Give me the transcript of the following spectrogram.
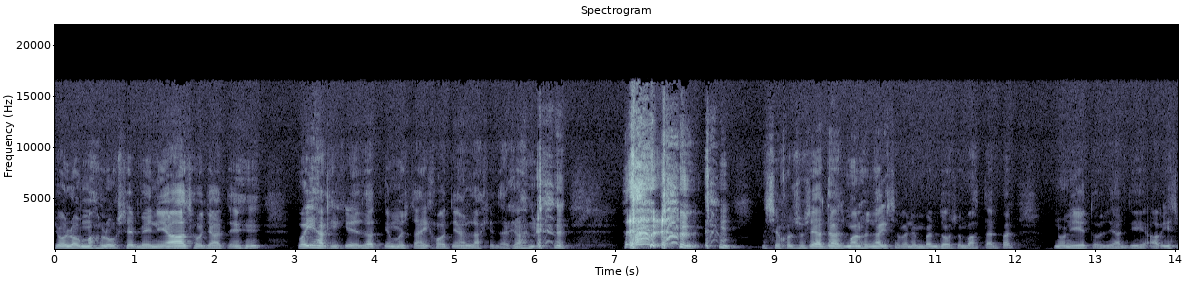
جو لوگ مخلوق سے بے نیاز ہو جاتے ہیں، وہی حقیقی عزت کے مستحق ہوتے ہیں اللہ کی درگاہ میں۔ سے خصوصیات اضمان حسنہ کی سب نمبر دو سو بہتر پر انہوں نے یہ توضیحات دی ہے اب اس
